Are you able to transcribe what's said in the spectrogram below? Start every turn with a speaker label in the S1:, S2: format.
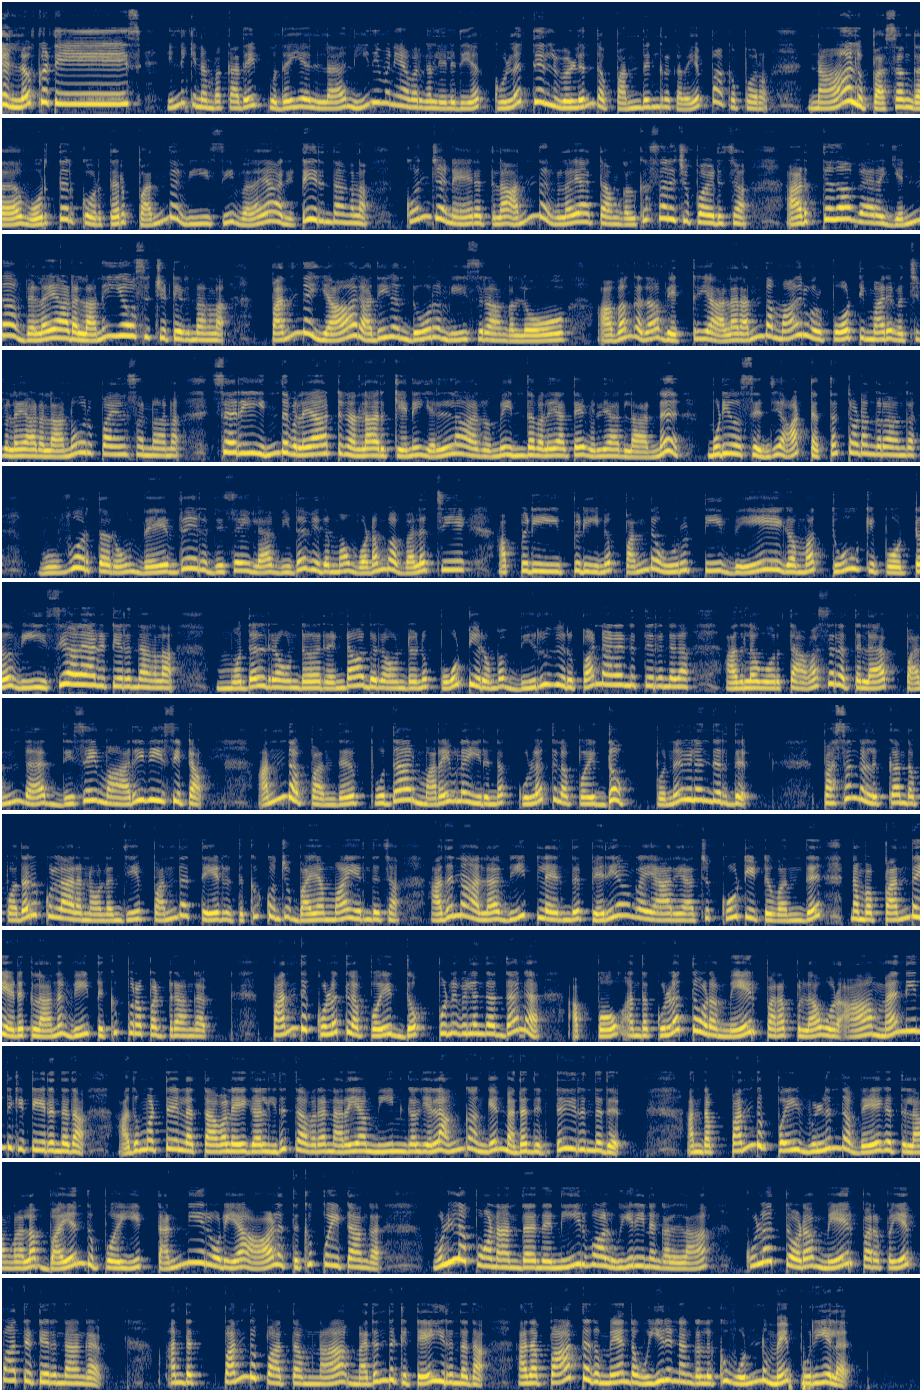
S1: Hello குட்டீஸ் இன்னைக்கு நம்ம கதை புதையல்ல நீதிமணி அவர்கள் எழுதிய குளத்தில் விழுந்த பந்துங்கிற கதையை பார்க்க போகிறோம் நாலு பசங்க ஒருத்தருக்கு ஒருத்தர் பந்தை வீசி விளையாடிட்டு இருந்தாங்களாம். கொஞ்ச நேரத்தில் அந்த விளையாட்டு அவங்களுக்கு சலிச்சு போயிடுச்சான் அடுத்ததாக வேற என்ன விளையாடலான்னு யோசிச்சுட்டு இருந்தாங்களாம். பந்தை யார் அதிகம் தூரம் வீசுகிறாங்களோ அவங்க தான் வெற்றியாளர். அந்த மாதிரி ஒரு போட்டி மாதிரி வச்சு விளையாடலான்னு ஒரு பையன் சொன்னானா. சரி இந்த விளையாட்டு நல்லா இருக்கேன்னு எல்லாருமே இந்த விளையாட்டே விளையாடலான்னு முடிவு செஞ்சு ஆட்டத்தை தொடங்குறாங்க. ஒவ்வொருத்தரும் வெவ்வேறு திசையில் விதவிதமாக உடம்ப வளைச்சி அப்படி இப்படின்னு பந்தை உருட்டி வேகமாக தூக்கி போட்டு வீசி விளையாடிட்டு இருந்தாங்களாம். முதல் ரவுண்டு ரெண்டாவது ரவுண்டுன்னு போட்டி ரொம்ப விறுவிறுப்பாக நடந்துட்டு அதில் ஒருத்த அவசரத்தில் பந்தை திசை மாறி வீசிட்டான். அந்த பந்து புதார் மறைவில் இருந்த குளத்தில் போய் தொப்புன்னு விழுந்துருது. பசங்களுக்கு அந்த புதருக்குள்ளார நுழைஞ்சி பந்தை தேடுறதுக்கு கொஞ்சம் பயமாக இருந்துச்சாம். அதனால வீட்டில் இருந்து பெரியவங்க யாரையாச்சும் கூட்டிகிட்டு வந்து நம்ம பந்தை எடுக்கலான்னு வீட்டுக்கு புறப்படுறாங்க. பந்து குளத்தில் போய் தொப்புன்னு விழுந்தது தானே? அப்போது அந்த குளத்தோட மேற்பரப்பில் ஒரு ஆமை நீந்திக்கிட்டு இருந்ததா? அது மட்டும் இல்லை தவளைகள் இது தவிர நிறையா மீன்கள் எல்லாம் அங்கங்கே மிதந்துட்டு இருந்தது. அந்த பந்து போய் விழுந்த வேகத்தில் அவங்களெல்லாம் பயந்து போய் தண்ணீருடைய ஆழத்துக்கு போயிட்டாங்க. உள்ளே போன அந்த நீர்வாழ் உயிரினங்கள்லாம் குளத்தோட மேற்பரப்பையே பார்த்துட்டு இருந்தாங்க. அந்த பந்து பார்த்தோம்னா மிதந்துக்கிட்டே இருந்ததா? அதை பார்த்ததுமே அந்த உயிரினங்களுக்கு ஒன்றுமே புரியலை.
